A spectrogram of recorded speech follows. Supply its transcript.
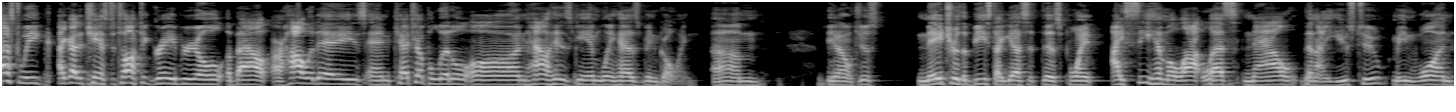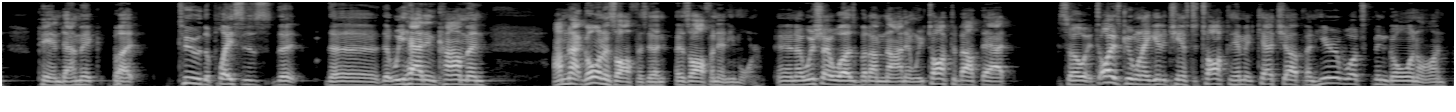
Last week I got a chance to talk to Gabriel about our holidays and catch up a little on how his gambling has been going. Um, you know, just nature of the beast, I guess, at this point. I see him a lot less now than I used to. I mean, one, pandemic, but two, the places that the that we had in common. I'm not going as often as often anymore, and I wish I was, but I'm not. And we've talked about that, so it's always good when I get a chance to talk to him and catch up and hear what's been going on.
